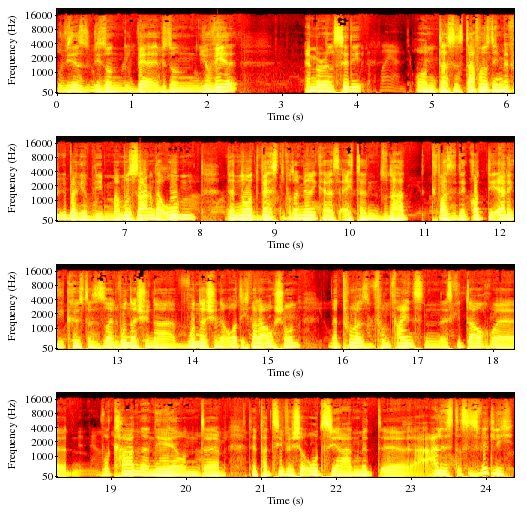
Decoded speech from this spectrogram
so wie, wie, so ein, wie so ein Juwel, Emerald City. Und das ist, davon ist nicht mehr viel übergeblieben. Man muss sagen, da oben, der Nordwesten von Amerika ist echt so da hat quasi der Gott die Erde geküsst. Das ist so ein wunderschöner, wunderschöner Ort. Ich war da auch schon. Natur vom Feinsten. Es gibt da auch äh, Vulkane in der Nähe und äh, der Pazifische Ozean mit äh, alles. Das ist wirklich.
